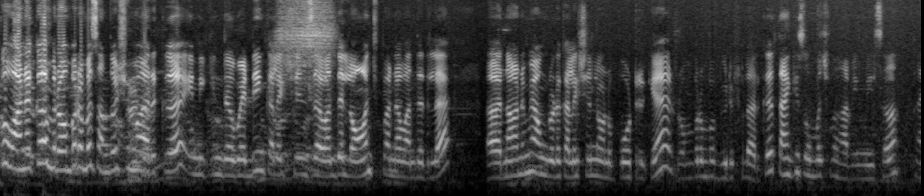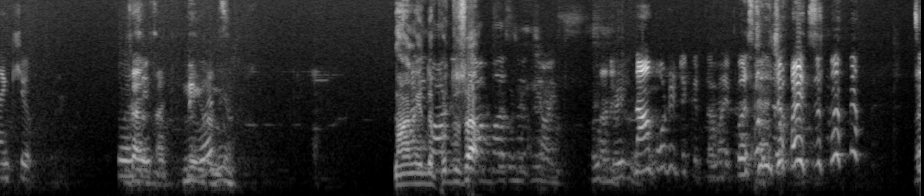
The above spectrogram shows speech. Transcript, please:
எல்லாருக்கும் வணக்கம். ரொம்ப ரொம்ப சந்தோஷமா இருக்கு. இன்னைக்கு இந்த வெட்டிங் கலெக்ஷன்ஸை வந்து லான்ச் பண்ண வந்ததுல நானுமே அவங்களோட கலெக்ஷன்ல ஒன்று போட்டிருக்கேன். ரொம்ப ரொம்ப பியூட்டிஃபுல்லா இருக்கு. Thank you so much for having me sir thank you நாங்க இந்த புதுசா நான் போட்டுட்டு இருக்கிறது my personal choice so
